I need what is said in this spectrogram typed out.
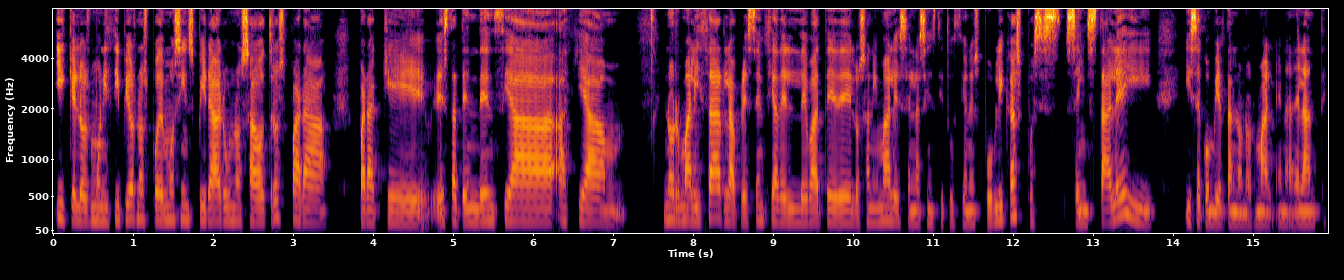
y que los municipios nos podemos inspirar unos a otros para, para que esta tendencia hacia mm, normalizar la presencia del debate de los animales en las instituciones públicas, pues se instale y se convierta en lo normal en adelante.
